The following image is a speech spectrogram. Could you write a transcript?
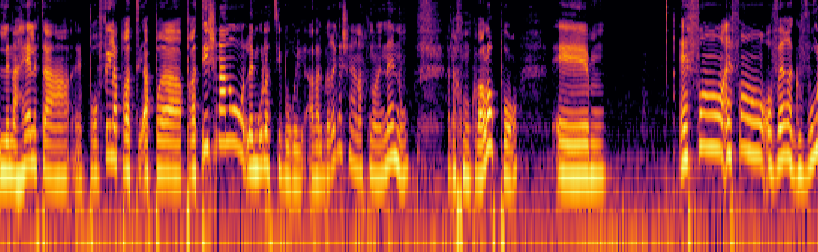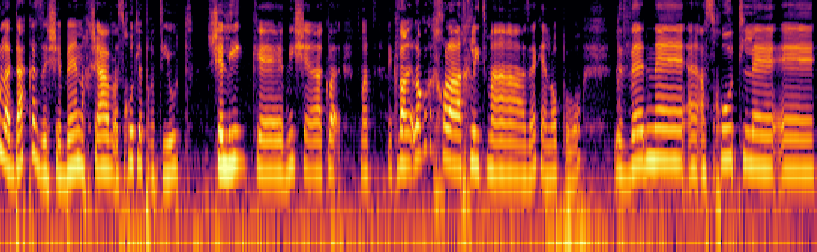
לנהל את הפרופיל הפרטי, הפר, הפרטי שלנו למול הציבורי. אבל ברגע שאנחנו איננו, אנחנו כבר לא פה, uh, איפה, איפה עובר הגבול הדק הזה שבין עכשיו הזכות לפרטיות, שלי, כמי ש... זאת אומרת, אני כבר לא כל כך יכולה להחליט מה זה, כי אני לא פה, לבין uh, הזכות ל, uh,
